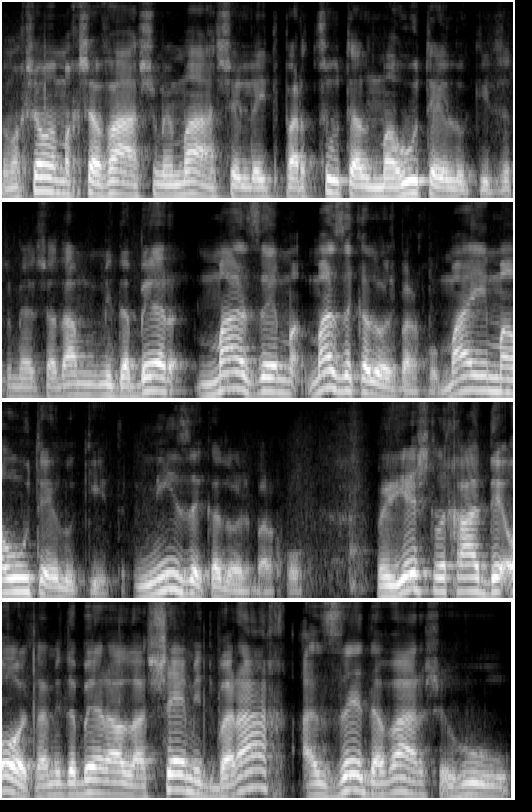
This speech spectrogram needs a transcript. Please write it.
במחשב המחשבה השממה של התפרצות על מהות האלוקית, זאת אומרת שאדם מדבר מה זה, מה זה קדוש ברוך הוא, מהי מהות האלוקית, מי זה קדוש ברוך הוא. ויש לך דעות, אתה מדבר על השם יתברך, אז זה דבר שהוא,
